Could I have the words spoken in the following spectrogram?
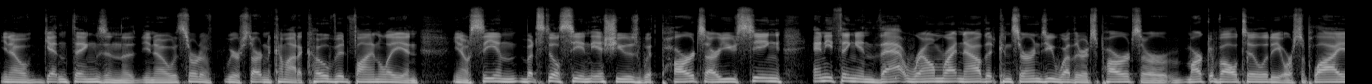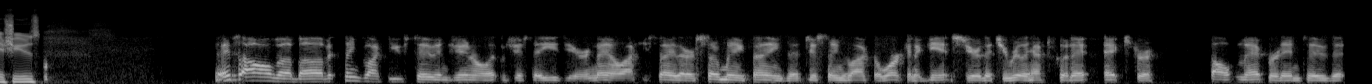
you know, getting things and the, you know, sort of, we were starting to come out of COVID finally and, you know, seeing, but still seeing issues with parts. Are you seeing anything in that realm right now that concerns you, whether it's parts or market volatility or supply issues? It's all the above. It seems like used to in general, it was just easier. Now, like you say, there are so many things that just seems like they're working against you that you really have to put extra thought and effort into that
